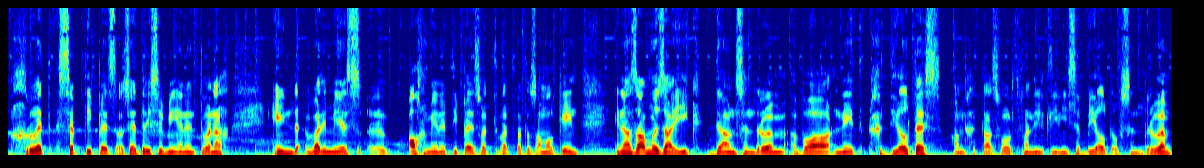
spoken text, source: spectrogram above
groot subtipes. Ons het trisomie 21 en wat die mees uh, algemene tipe is wat wat wat ons almal ken. En dan is daar mosaïek down syndroom waar net gedeeltes aangetast word van die kliniese beeld of syndroom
